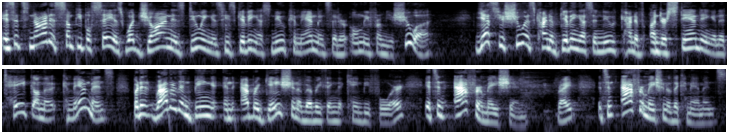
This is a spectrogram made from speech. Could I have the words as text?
is it's not as some people say is what John is doing is he's giving us new commandments that are only from Yeshua. Yes, Yeshua is kind of giving us a new kind of understanding and a take on the commandments, but it, rather than being an abrogation of everything that came before, it's an affirmation, right? It's an affirmation of the commandments.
